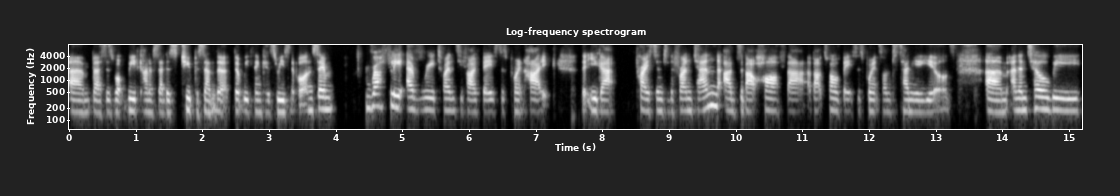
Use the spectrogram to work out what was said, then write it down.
um, versus what we'd kind of said is 2% that, that we think is reasonable. And so roughly every 25 basis point hike that you get priced into the front end adds about half that about 12 basis points onto 10 year yields. Um, and until we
